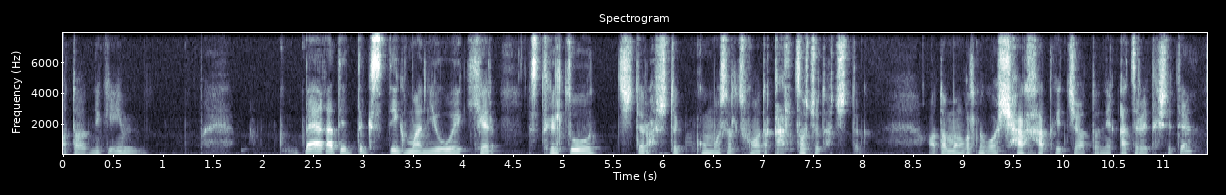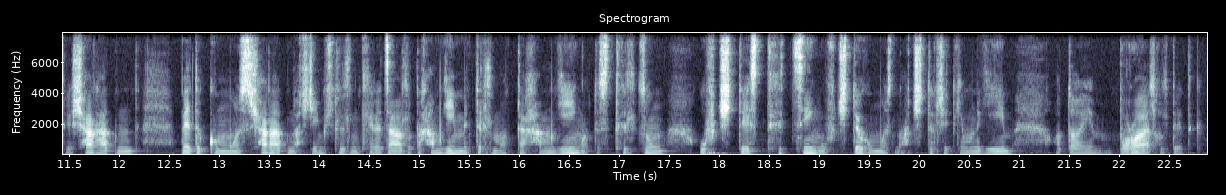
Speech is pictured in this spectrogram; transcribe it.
одоо нэг юм байгаад идэг стигма нь юу вэ гэхээр сэтгэл зүйчдэр очдог хүмүүс бол зөвхөн одоо галзуучуд очдог одоо Монгол нөгөө шар хад гэж одоо нэг газар байдаг шүү дээ. Тэгээ шар хаданд байдаг хүмүүс шар хаданд очиж имжлүүлнэ гэхээр заавал одоо хамгийн мэдрэл муутай хамгийн одоо сэтгэл зүүн өвчтэй сэтгцийн өвчтэй хүмүүс нь очдог гэдэг юм нэг ийм одоо ийм буруу ойлголт байдаг.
